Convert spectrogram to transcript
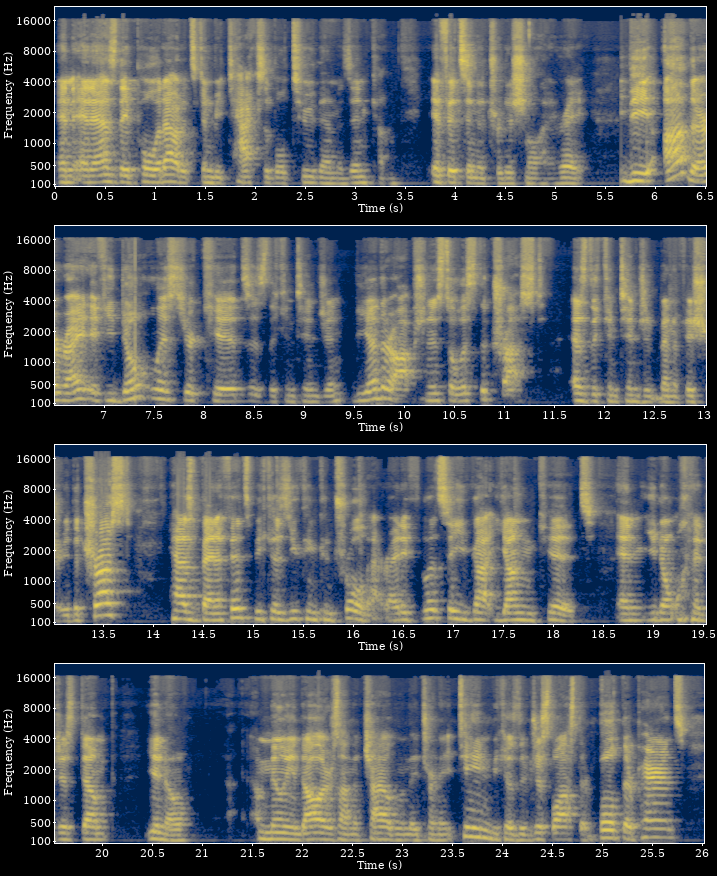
And and as they pull it out, it's going to be taxable to them as income if it's in a traditional IRA. The other, right, if you don't list your kids as the contingent, the other option is to list the trust as the contingent beneficiary. The trust has benefits because you can control that, right? If let's say you've got young kids and you don't want to just dump, you know, a million dollars on a child when they turn 18 because they've just lost their both their parents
